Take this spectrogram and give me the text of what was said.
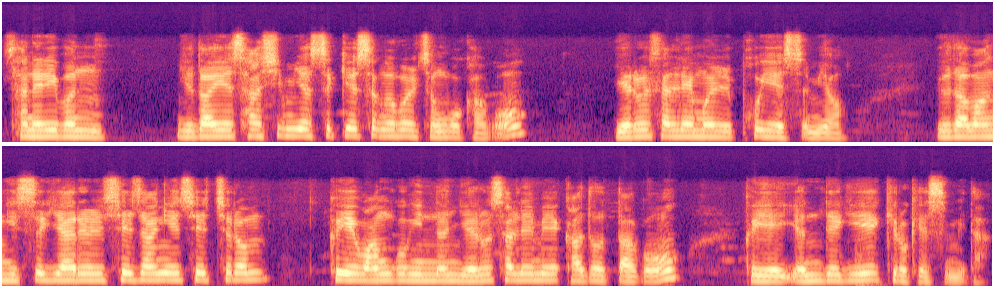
사내립은 유다의 46개 성읍을 정복하고 예루살렘을 포위했으며 유다 왕 히스기야를 세장의 새처럼 그의 왕궁 있는 예루살렘에 가뒀다고 그의 연대기에 기록했습니다.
